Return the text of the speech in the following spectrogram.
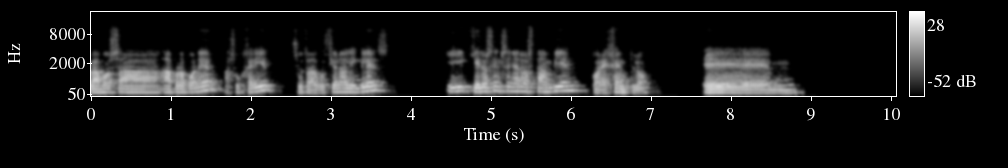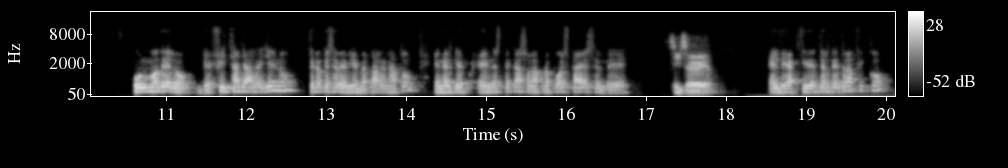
vamos a, proponer, a sugerir, su traducción al inglés. Y quiero enseñaros también, por ejemplo, em, un modelo de ficha ya relleno, creo que se ve bien, ¿verdad, Renato? En el que en este caso la propuesta es el de... Sí, se ve bien. El de accidentes de tráfico,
